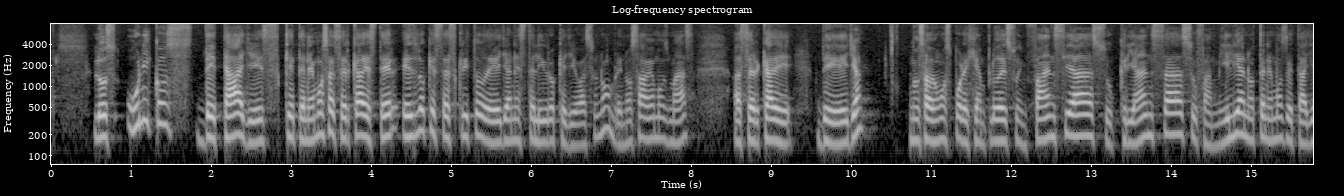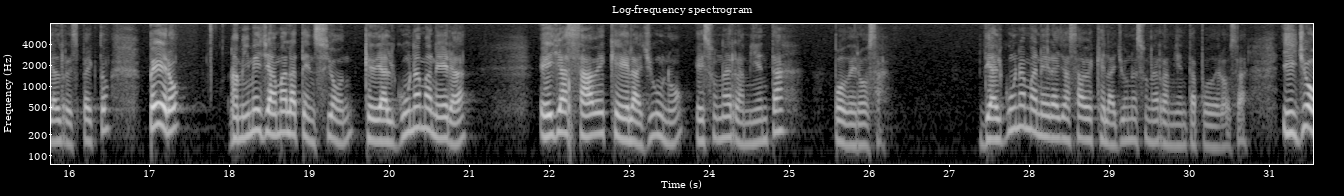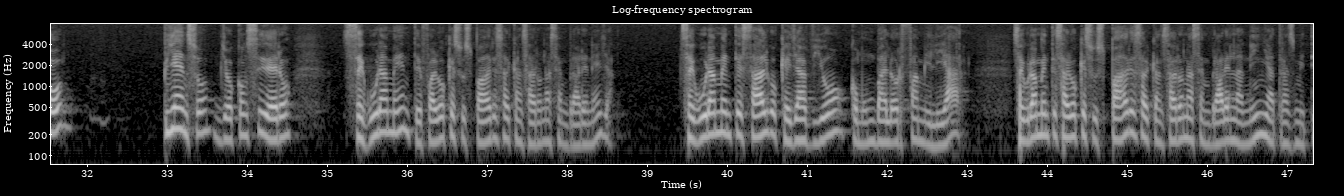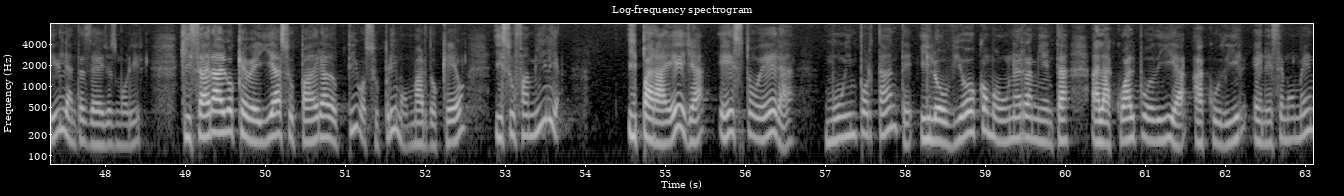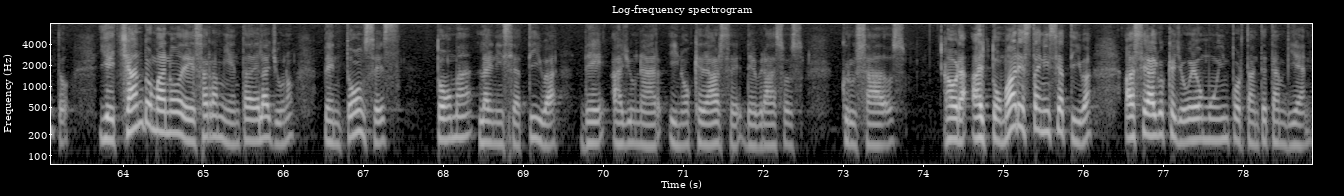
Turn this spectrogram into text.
Los únicos detalles que tenemos acerca de Esther es lo que está escrito de ella en este libro que lleva su nombre. No sabemos más acerca de, de ella. No sabemos, por ejemplo, de su infancia, su crianza, su familia, no tenemos detalle al respecto, pero a mí me llama la atención que de alguna manera ella sabe que el ayuno es una herramienta poderosa. De alguna manera ella sabe que el ayuno es una herramienta poderosa. Y yo pienso, yo considero, seguramente fue algo que sus padres alcanzaron a sembrar en ella. Seguramente es algo que ella vio como un valor familiar. Seguramente es algo que sus padres alcanzaron a sembrar en la niña, a transmitirle antes de ellos morir. Quizá era algo que veía su padre adoptivo, su primo, Mardoqueo, y su familia. Y para ella esto era muy importante y lo vio como una herramienta a la cual podía acudir en ese momento. Y echando mano de esa herramienta del ayuno, entonces toma la iniciativa de ayunar y no quedarse de brazos cruzados. Ahora, al tomar esta iniciativa, hace algo que yo veo muy importante también.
